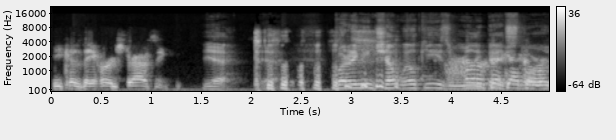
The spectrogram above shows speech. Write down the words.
because they heard Straussing. yeah. But I mean, Chet Wilkie is a really bad Perfect scorer.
